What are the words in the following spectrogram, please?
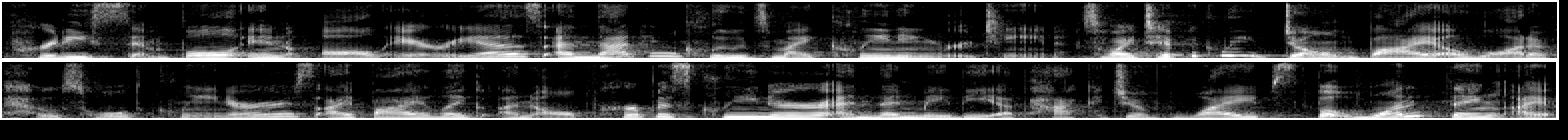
pretty simple in all areas, and that includes includes my cleaning routine. So I typically don't buy a lot of household cleaners. I buy like an all purpose cleaner and then maybe a package of wipes. But one thing I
